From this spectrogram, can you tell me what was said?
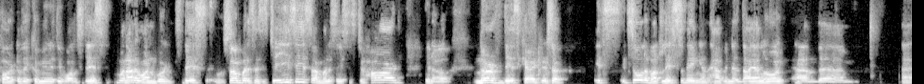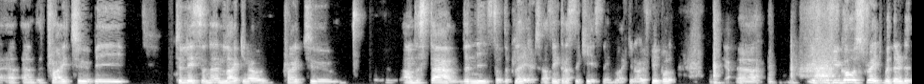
part of the community wants this, one other one wants this. Somebody says it's too easy, somebody says it's too hard. You know, nerf this character. So it's it's all about listening and having a dialogue and um, uh, and try to be to listen and like you know try to understand the needs of the players. I think that's the key thing. Like you know, if people, uh, if, if you go straight with the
